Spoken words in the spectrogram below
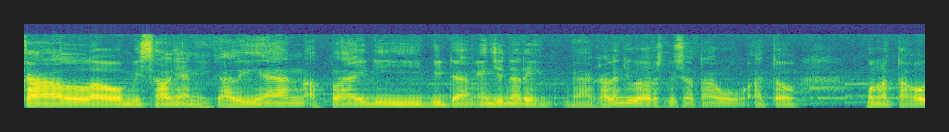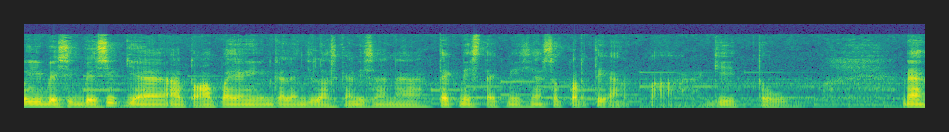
kalau misalnya nih kalian apply di bidang engineering, nah kalian juga harus bisa tahu atau mengetahui basic-basicnya atau apa yang ingin kalian jelaskan di sana, teknis-teknisnya seperti apa gitu. Nah,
